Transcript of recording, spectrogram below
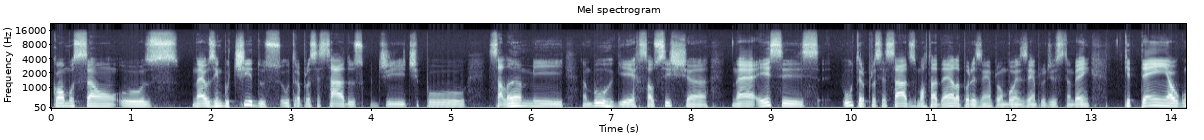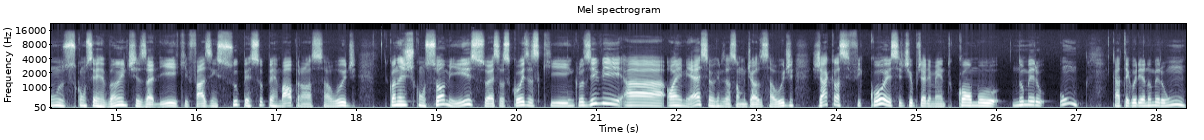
como são os né, os embutidos ultraprocessados de tipo salame, hambúrguer, salsicha, né, esses ultraprocessados, mortadela, por exemplo, é um bom exemplo disso também, que tem alguns conservantes ali que fazem super, super mal para a nossa saúde. Quando a gente consome isso, essas coisas que, inclusive, a OMS, a Organização Mundial da Saúde, já classificou esse tipo de alimento como número 1, um, categoria número 1 um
